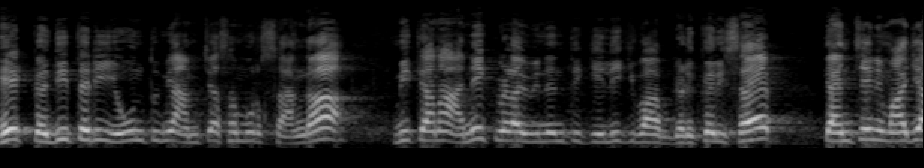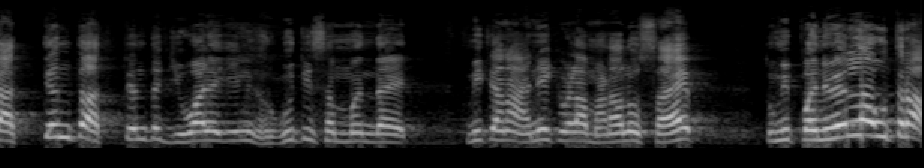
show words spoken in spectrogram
हे कधीतरी येऊन तुम्ही आमच्यासमोर सांगा. मी त्यांना अनेक वेळा विनंती केली की बाब गडकरी साहेब त्यांचे माझे अत्यंत अत्यंत जिवाळ्याचे घरगुती संबंध आहेत. मी त्यांना अनेक वेळा म्हणालो साहेब तुम्ही पनवेलला उतरा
